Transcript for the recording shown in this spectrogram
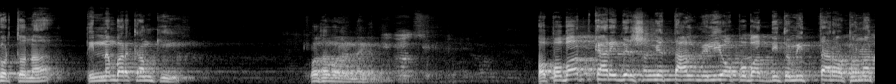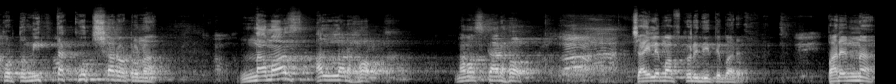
করতো না তিন নম্বর কাম কি? কথা বলেন না কেন? অপবাদকারীদের সঙ্গে তাল মিলিয়ে অপবাদ দিত, মিথ্যা রটনা করতো, মিথ্যা কুৎসা রটনা। নামাজ আল্লাহর হক। নামাজ হক? চাইলে মাফ করে দিতে পারেন। পারেন না?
